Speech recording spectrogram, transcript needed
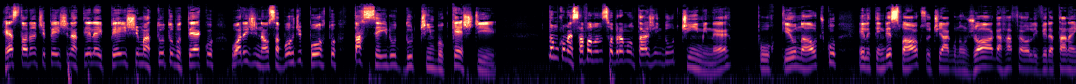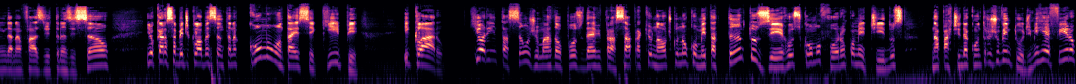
Restaurante Peixe na Telha e Peixe Matuto Boteco, o original sabor de Porto, parceiro do TimbuCast. Vamos começar falando sobre a montagem do time, né? Porque o Náutico ele tem desfalques, o Thiago não joga, Rafael Oliveira está ainda na fase de transição. E eu quero saber de Cláudio Santana como montar essa equipe e, claro, que orientação o Gilmar Dalpozo deve passar para que o Náutico não cometa tantos erros como foram cometidos na partida contra o Juventude. Me refiro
